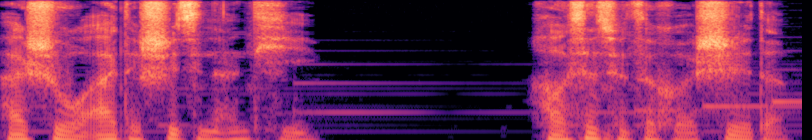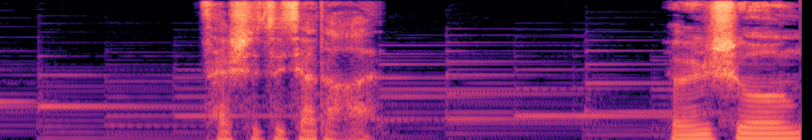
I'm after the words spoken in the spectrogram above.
还是我爱的世纪难题，好像选择合适的才是最佳答案。有人说，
